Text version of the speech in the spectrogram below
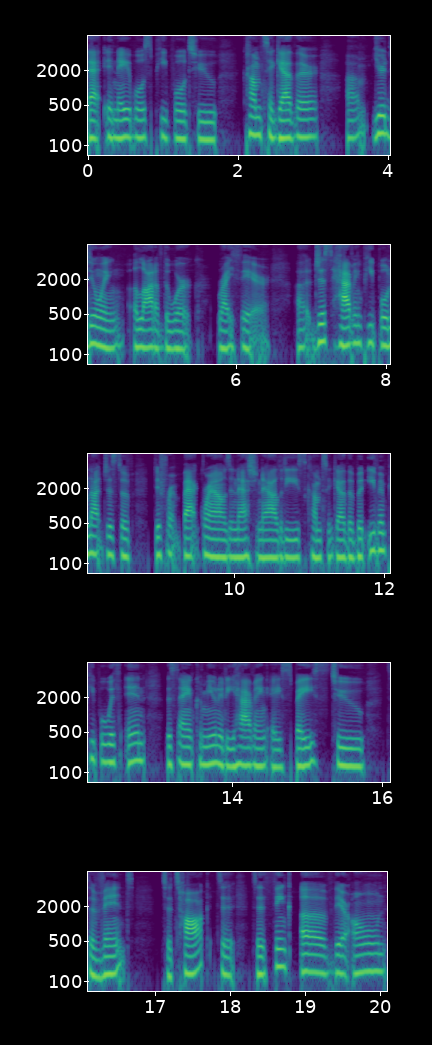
that enables people to come together, um, you're doing a lot of the work right there. Uh, just having people, not just of different backgrounds and nationalities, come together, but even people within the same community having a space to to vent, to talk, to to think of their own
